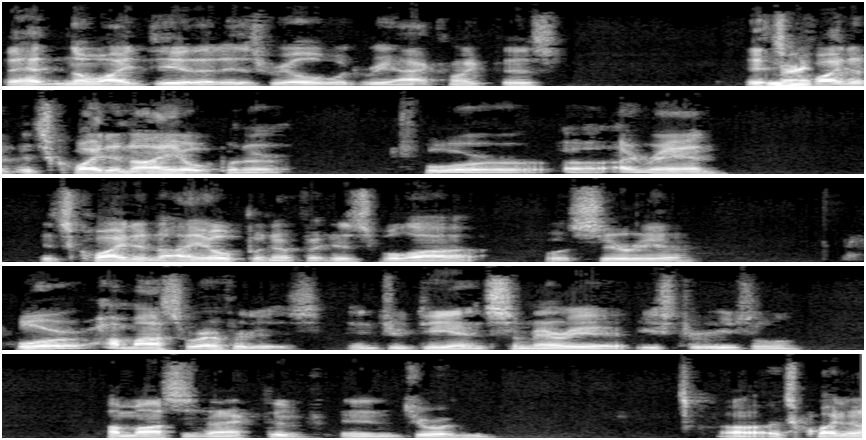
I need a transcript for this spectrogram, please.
they had no idea that Israel would react like this. It's right. quite a, it's quite an eye opener for uh, Iran. It's quite an eye opener for Hezbollah, for Syria or Hamas, wherever it is, in Judea and Samaria, East Jerusalem. Hamas is active in Jordan. Uh, it's quite an,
